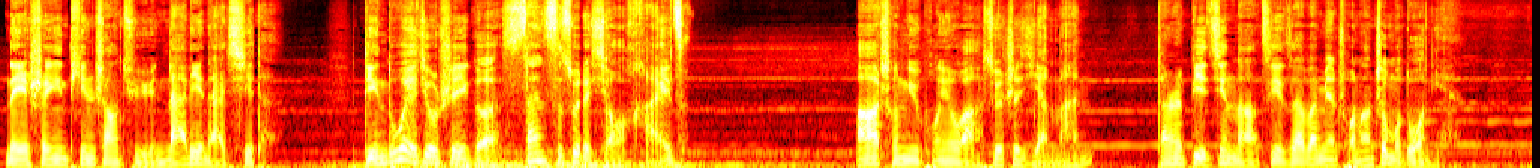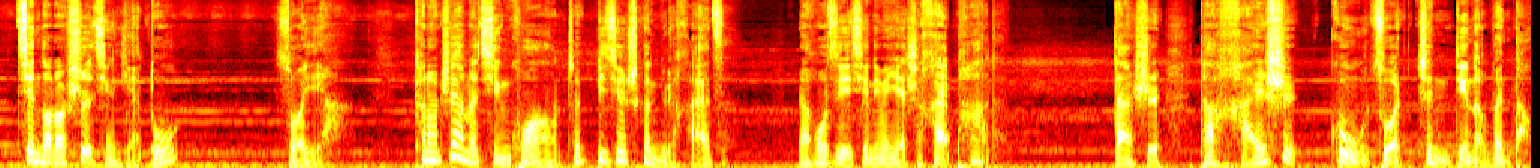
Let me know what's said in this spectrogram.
那声音听上去奶里奶气的，顶多也就是一个三四岁的小孩子。阿成女朋友啊，虽是野蛮，但是毕竟呢，自己在外面闯荡这么多年，见到的事情也多，所以啊，看到这样的情况，这毕竟是个女孩子，然后自己心里面也是害怕的，但是她还是故作镇定的问道。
